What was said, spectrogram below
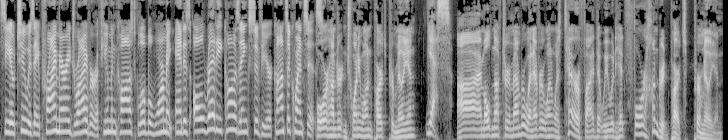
CO2 is a primary driver of human caused global warming and is already causing severe consequences. 421 parts per million? Yes. I'm old enough to remember when everyone was terrified that we would hit 400 parts per million.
